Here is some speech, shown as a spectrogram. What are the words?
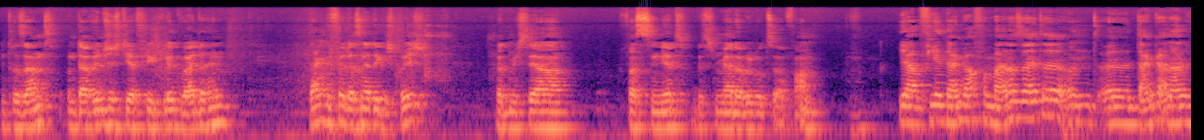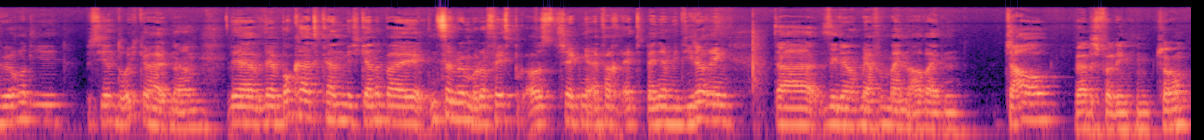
interessant und da wünsche ich dir viel Glück weiterhin. Danke für das nette Gespräch. Es hat mich sehr fasziniert, ein bisschen mehr darüber zu erfahren. Ja, vielen Dank auch von meiner Seite und äh, danke an alle Hörer, die bis hierhin durchgehalten haben. Wer, wer Bock hat, kann mich gerne bei Instagram oder Facebook auschecken, einfach at Benjamin Diedering. Da seht ihr noch mehr von meinen Arbeiten. Ciao. Werde ich verlinken. Ciao.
